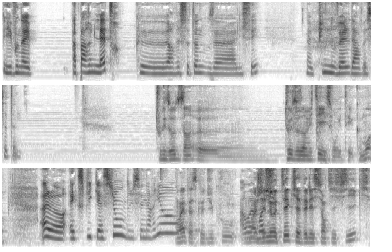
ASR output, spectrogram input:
Et vous n'avez, à part une lettre que Harvey Sutton vous a laissée, vous n'avez plus de nouvelles d'Harvey Sutton. Tous les autres, in- euh, tous les autres invités, ils ont été comme moi. Alors, explication du scénario. Ouais, parce que du coup, Ah ouais, moi, moi, j'ai noté qu'il y avait les scientifiques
